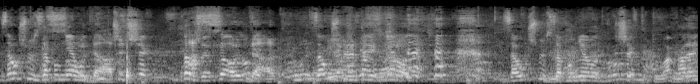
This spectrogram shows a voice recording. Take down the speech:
załóżmy, że zapomniałem o dwóch czy trzech... Dobrze, A soldat. Załóżmy, że zapomniałem, załóżmy, że zapomniałem o dwóch, trzech tytułach, ale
